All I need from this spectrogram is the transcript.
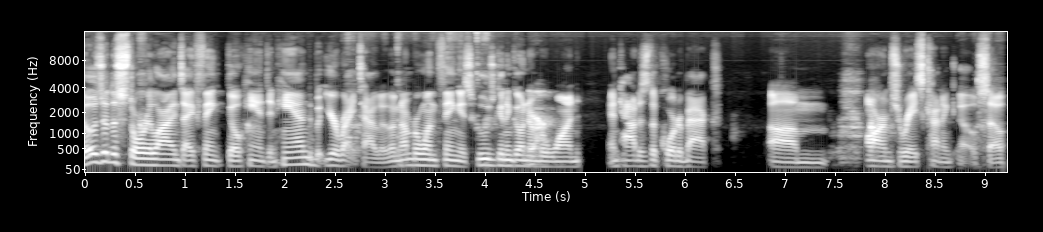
those are the storylines I think go hand in hand. But you're right, Tyler. The number one thing is who's going to go number Yeah. one, and how does the quarterback um, arms race kind of go? So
